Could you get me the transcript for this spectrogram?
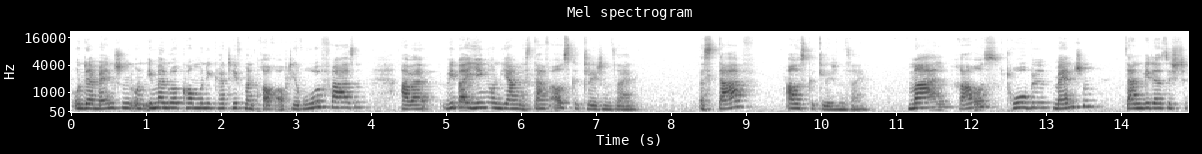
unter Menschen und immer nur kommunikativ. Man braucht auch die Ruhephasen. Aber wie bei Yin und Yang, es darf ausgeglichen sein. Es darf ausgeglichen sein. Mal raus, Trubel, Menschen, dann wieder sich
